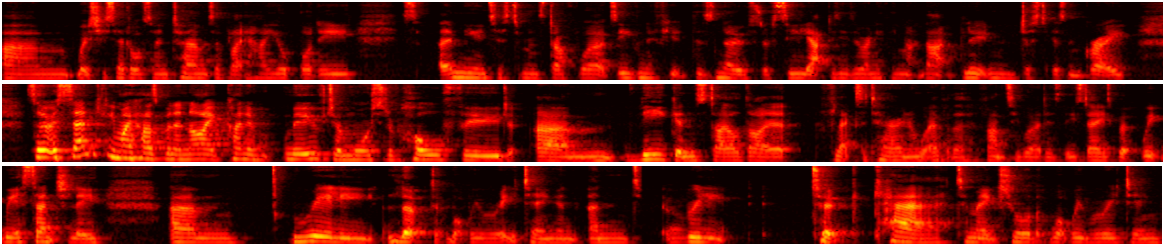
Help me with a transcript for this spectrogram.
um, which she said also in terms of like how your body's immune system and stuff works. Even if you, there's no sort of celiac disease or anything like that, gluten just isn't great. So essentially, my husband and I kind of moved to a more sort of whole food, um, vegan style diet, flexitarian or whatever the fancy word is these days. But we, we essentially um, really looked at what we were eating and, and really took care to make sure that what we were eating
